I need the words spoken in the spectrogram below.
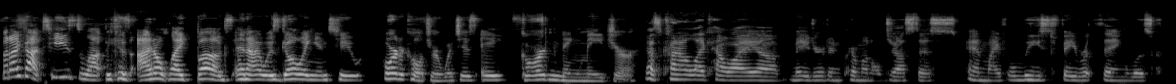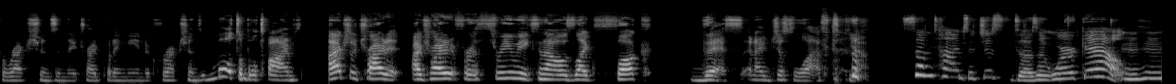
But I got teased a lot because I don't like bugs and I was going into horticulture, which is a gardening major. That's kind of like how I uh, majored in criminal justice, and my least favorite thing was corrections, and they tried putting me into corrections multiple times. I actually tried it. I tried it for three weeks, and I was like, fuck this, and I just left. Yeah. Sometimes it just doesn't work out. hmm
